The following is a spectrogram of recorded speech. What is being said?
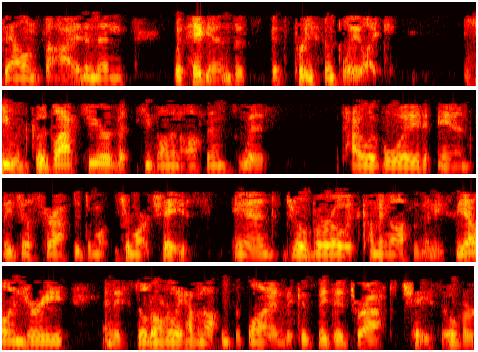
downside. And then with Higgins, it's, it's pretty simply like he was good last year, but he's on an offense with Tyler Boyd and they just drafted Ja'Marr Chase and Joe Burrow is coming off of an ACL injury and they still don't really have an offensive line because they did draft Chase over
